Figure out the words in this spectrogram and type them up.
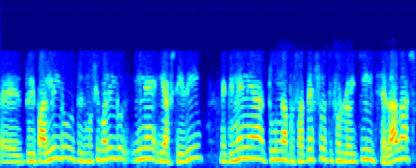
ε, του υπαλλήλου, του δημοσίου υπαλλήλου είναι η αυστηρή με την έννοια του να προστατεύσω τη φορολογική της Ελλάδας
